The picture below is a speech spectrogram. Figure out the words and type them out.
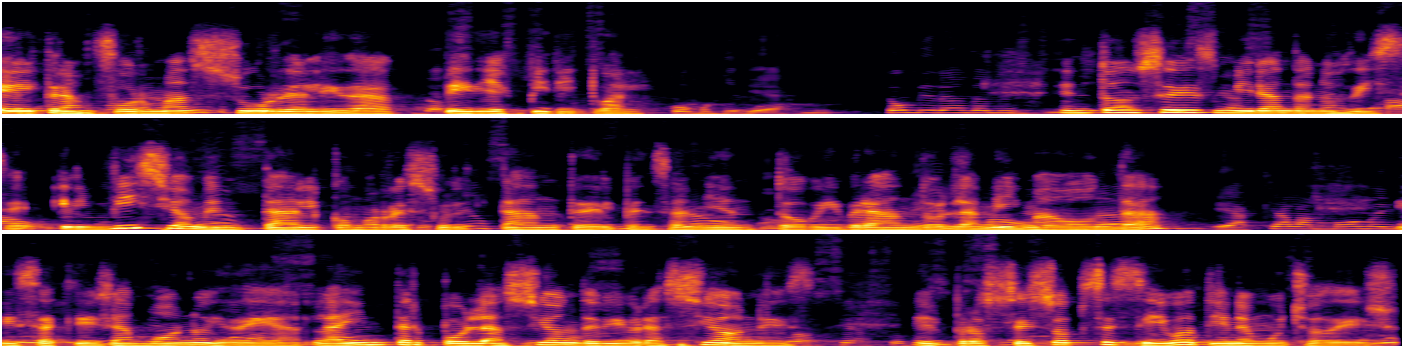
él transforma su realidad periespiritual. Entonces Miranda nos dice, el vicio mental como resultante del pensamiento vibrando la misma onda, es aquella monoidea, la interpolación de vibraciones. El proceso obsesivo tiene mucho de ello,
